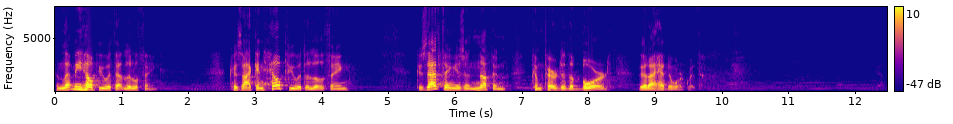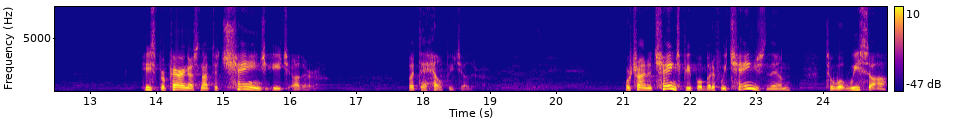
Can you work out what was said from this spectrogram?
And let me help you with that little thing. because I can help you with the little thing, because that thing isn't nothing compared to the board that I had to work with. He's preparing us not to change each other, but to help each other. We're trying to change people, but if we change them to what we saw,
